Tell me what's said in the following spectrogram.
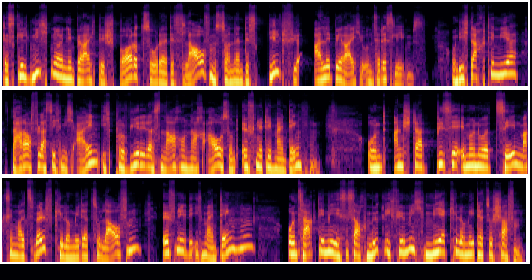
das gilt nicht nur in dem Bereich des Sports oder des Laufens, sondern das gilt für alle Bereiche unseres Lebens. Und ich dachte mir, darauf lasse ich mich ein, ich probiere das nach und nach aus und öffnete mein Denken. Und anstatt bisher immer nur 10, maximal 12 Kilometer zu laufen, öffnete ich mein Denken und sagte mir, es ist auch möglich für mich, mehr Kilometer zu schaffen.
